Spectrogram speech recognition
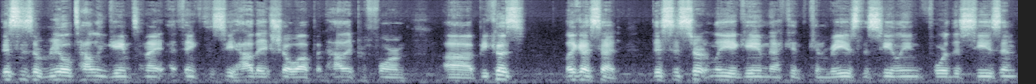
This is a real telling game tonight, I think, to see how they show up and how they perform. Uh, because, like I said, this is certainly a game that can, can raise the ceiling for this season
